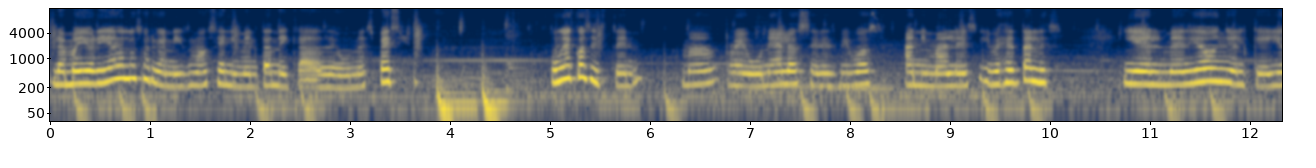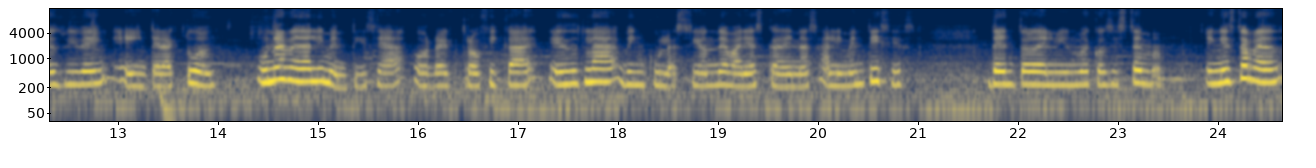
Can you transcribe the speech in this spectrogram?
La mayoría de los organismos se alimentan de cada de una especie. Un ecosistema reúne a los seres vivos, animales y vegetales y el medio en el que ellos viven e interactúan. Una red alimenticia o red trófica es la vinculación de varias cadenas alimenticias dentro del mismo ecosistema. En esta red,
